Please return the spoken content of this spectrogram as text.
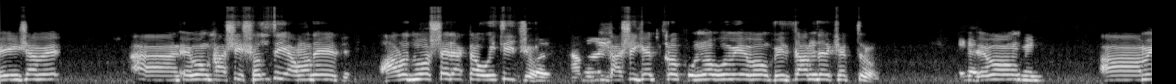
এই হিসাবে এবং কাশি সত্যি আমাদের ভারতবর্ষের একটা ঐতিহ্য, কাশি ক্ষেত্র পূর্ণভূমি এবং বিদ্যানদের ক্ষেত্র। এবং আমি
